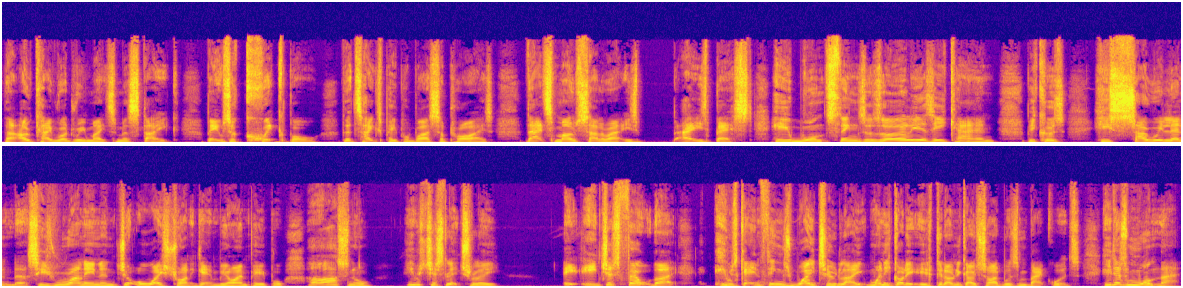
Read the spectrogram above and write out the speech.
that, okay, Rodri makes a mistake, but it was a quick ball that takes people by surprise. That's Mo Salah at his at his best. He wants things as early as he can because he's so relentless. He's running and always trying to get in behind people. At Arsenal, he was just literally. It, it just felt like he was getting things way too late. When he got it, he could only go sideways and backwards. He doesn't want that.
